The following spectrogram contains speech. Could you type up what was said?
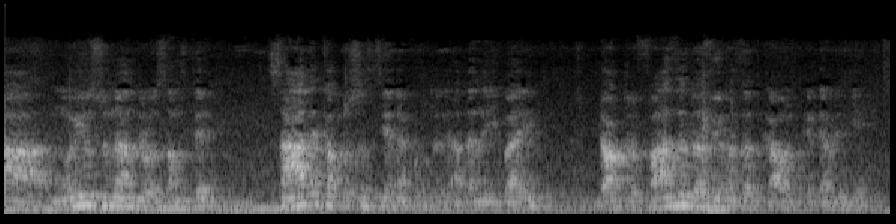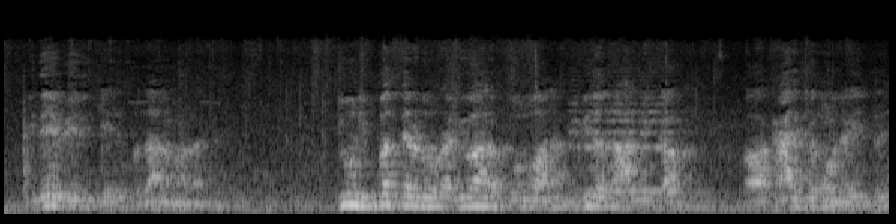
ಆ ಮೊಯ್ಯುಸುನ್ನ ಅಂತ ಹೇಳುವ ಸಂಸ್ಥೆ ಸಾಧಕ ಪ್ರಶಸ್ತಿಯನ್ನ ಕೊಡ್ತದೆ. ಅದನ್ನು ಈ ಬಾರಿ ಡಾಕ್ಟರ್ ಫಾಜಲ್ ರಜೀವ್ ಹಜರತ್ ಕಾವಲ್ಕರ್ ಅವರಿಗೆ ಇದೇ ವೇದಿಕೆಯಲ್ಲಿ ಪ್ರದಾನ ಮಾಡಲಾಗಿದೆ ಜೂನ್ ಇಪ್ಪತ್ತೆರಡು ರವಿವಾರ ಪೂರ್ವಾನ ವಿವಿಧ ಧಾರ್ಮಿಕ ಕಾರ್ಯಕ್ರಮಗಳು ನಡೆಯುತ್ತದೆ.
